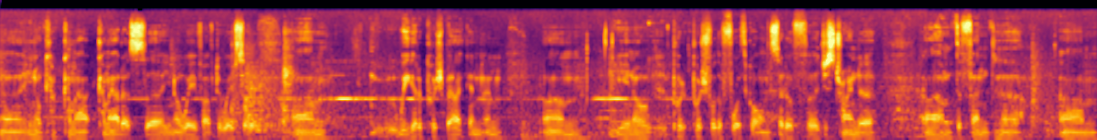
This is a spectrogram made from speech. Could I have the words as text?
uh, you know, c- come out come at us, uh, you know, wave after wave. So um, we got to push back and, and um, you know, pu- push for the fourth goal instead of uh, just trying to um, defend. Uh, um,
